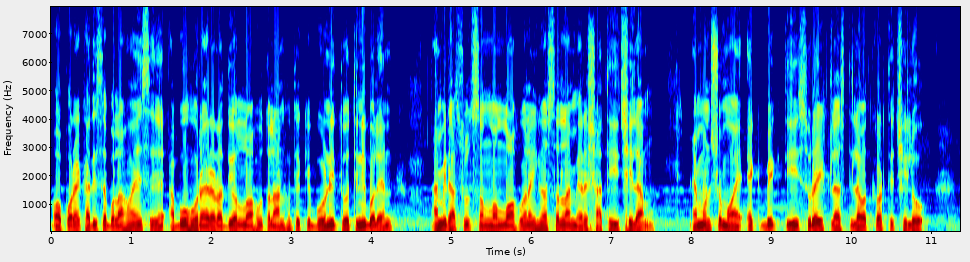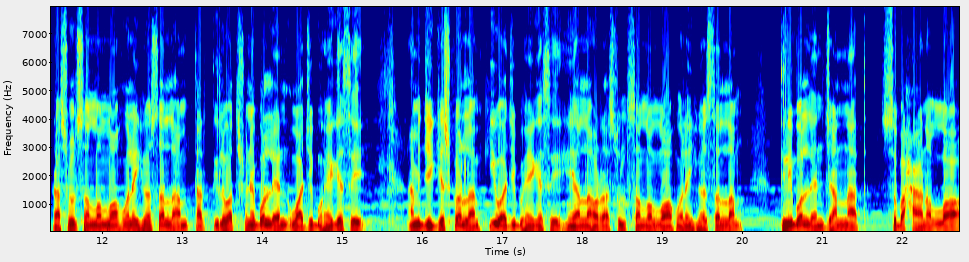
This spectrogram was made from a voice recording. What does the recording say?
অপর এক হাদিসে বলা হয়েছে, আবু হুরায়রা রাদি আল্লাহ তালাহু থেকে বর্ণিত, তিনি বলেন, আমি রাসুল সাল্লাহ আলহিহাসাল্লামের সাথেই ছিলাম। এমন সময় এক ব্যক্তি সুরাই ক্লাস তিলাওয়াত করতেছিল। রাসুল সাল্লাহ আলহিহাসাল্লাম তার তিলাওয়াত শুনে বললেন, ওয়াজিব হয়ে গেছে। আমি জিজ্ঞেস করলাম, কি ওয়াজিব হয়ে গেছে? হে আল্লাহর রাসুল সাল্লাহ আলহিহাসাল্লাম তিনি বললেন, জান্নাত। সুবাহান আল্লাহ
